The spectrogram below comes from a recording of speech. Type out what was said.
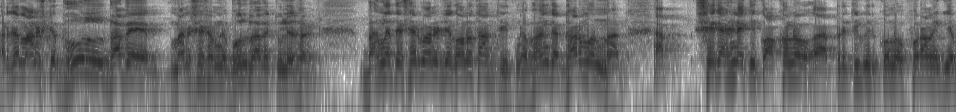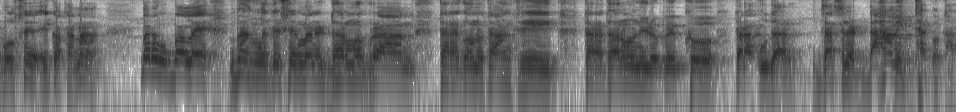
আর অর্থাৎ মানুষকে ভুলভাবে, মানুষের সামনে ভুলভাবে তুলে ধরেন। বাংলাদেশের মানুষ যে গণতান্ত্রিক না, ভয়ঙ্কর ধর্মোন্মাদ সে কাহিনী কি কখনো পৃথিবীর কোনো ফোরামে গিয়ে বলছে এই কথা না? বরং বলে, বাংলাদেশের মানুষ ধর্মপ্রাণ, তারা গণতান্ত্রিক, তারা ধর্মনিরপেক্ষ, তারা উদার। যা ছিল ডাহা মিথ্যা কথা।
